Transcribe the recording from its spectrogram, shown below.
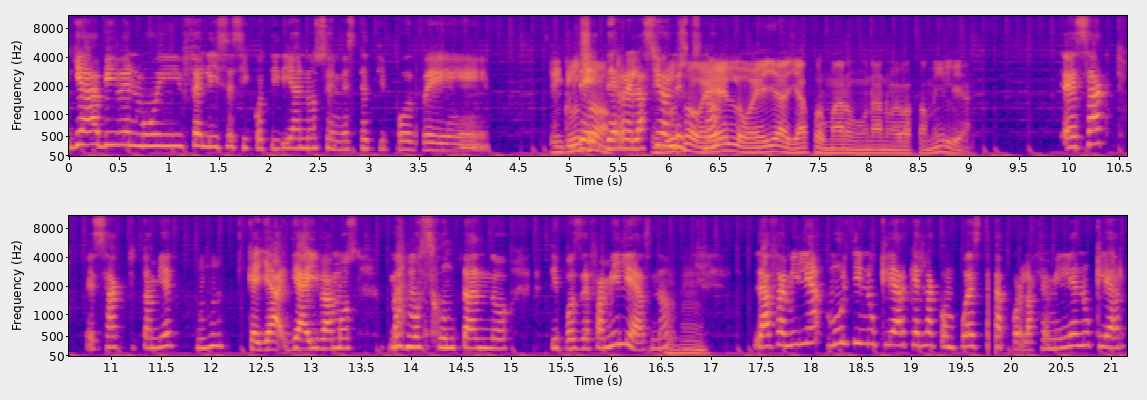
ya viven muy felices y cotidianos en este tipo de, incluso, de, relaciones. Incluso él o ella ya formaron una nueva familia. Exacto, exacto, también. Que ya, ya íbamos vamos juntando tipos de familias, ¿no? La familia multinuclear, que es la compuesta por la familia nuclear,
